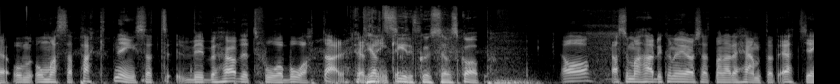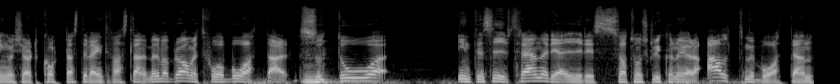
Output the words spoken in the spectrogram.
Eh, och, och massa packning så att vi behövde två båtar Ett helt helt enkelt. cirkussällskap. Ja, alltså man hade kunnat göra så att man hade hämtat ett gäng och kört kortaste vägen till fastlandet. Men det var bra med två båtar. Så Mm. då intensivtränade jag Iris så att hon skulle kunna göra allt med båten.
